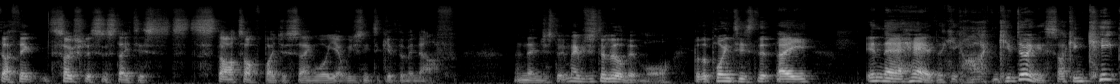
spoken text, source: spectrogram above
uh, I think socialists and statists start off by just saying, well, yeah, we just need to give them enough, and then just maybe just a little bit more. But the point is that they, in their head, they think, oh, I can keep doing this. I can keep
